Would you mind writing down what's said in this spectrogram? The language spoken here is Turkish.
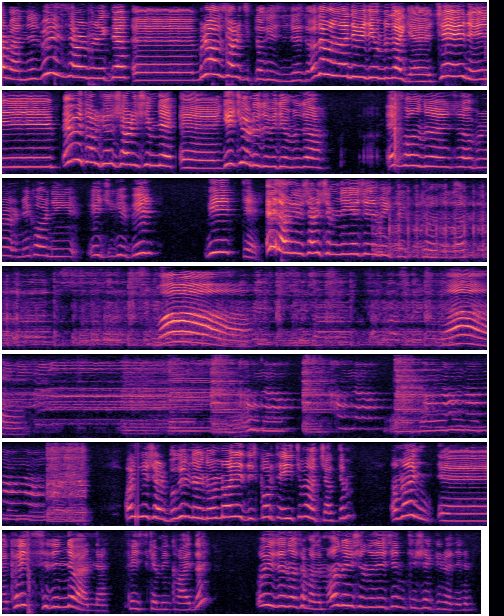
arkadaşlar bendeniz. Bugün sizlerle birlikte eee Brawl Stars TikTok izleyeceğiz. O zaman hadi videomuza geçelim. Evet arkadaşlar şimdi eee, geçiyoruz videomuza. F10 Sabır Recording 3, 2, 1 Bitti. Evet arkadaşlar şimdi geçelim ilk videomuza. Wow. Wow. Discord eğitimi açacaktım. Ama eee, kayıt silindi bende. Facecam'in kaydı. O yüzden atamadım. Anlayışınız için teşekkür ederim.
